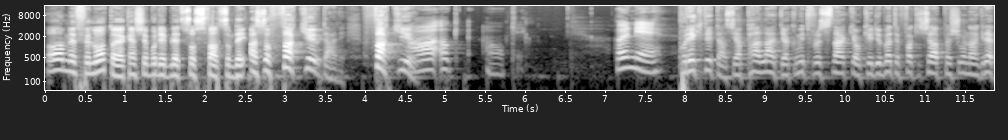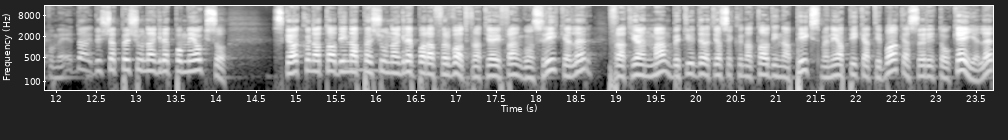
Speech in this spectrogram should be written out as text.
Ja men förlåt då, jag kanske borde blivit så svalt som dig Alltså fuck you Danny! Fuck you! Ja, okej. okej. Hörni, På riktigt alltså, jag pallar inte. Jag kommer inte för att snacka, okej? Du behöver inte fucking köra personangrepp på mig. Du kör personangrepp på mig också Ska jag kunna ta dina personangrepp bara för vad? För att jag är framgångsrik eller? För att jag är en man betyder att jag ska kunna ta dina pics Men när jag pickar tillbaka så är det inte okej eller?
